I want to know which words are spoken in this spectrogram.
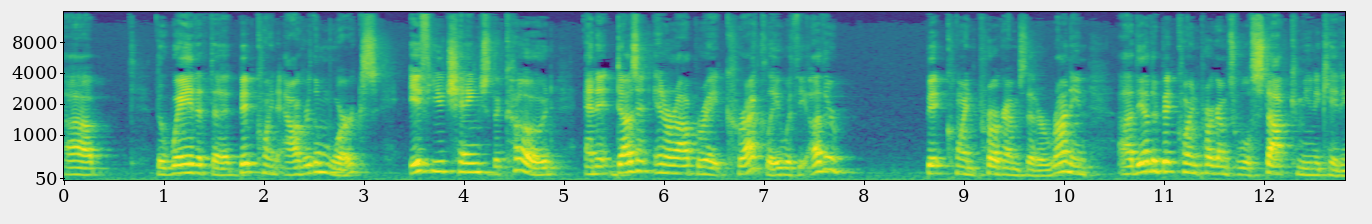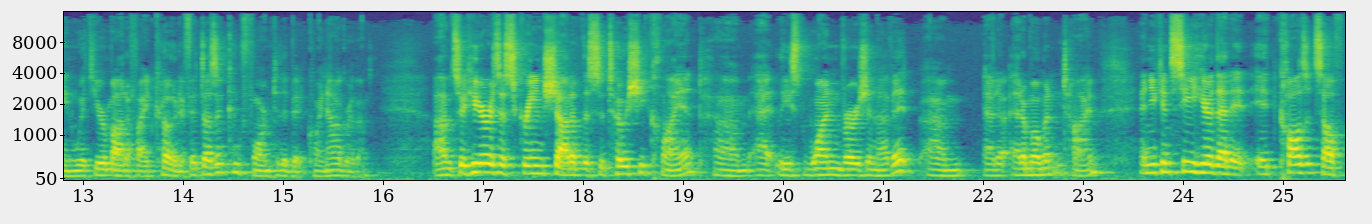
uh, the way that the Bitcoin algorithm works, if you change the code and it doesn't interoperate correctly with the other Bitcoin programs that are running, uh, the other Bitcoin programs will stop communicating with your modified code if it doesn't conform to the Bitcoin algorithm. Um, so here is a screenshot of the Satoshi client, um, at least one version of it um, at, a, at, a, moment in time. And you can see here that it, it calls itself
